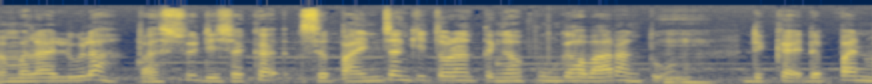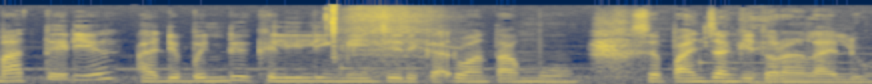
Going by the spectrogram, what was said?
Memang lalu lah Lepas tu dia cakap Sepanjang kita orang tengah punggah barang tu Mm-mm. Dekat depan mata dia Ada benda keliling meja Dekat ruang tamu Sepanjang kita orang lalu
